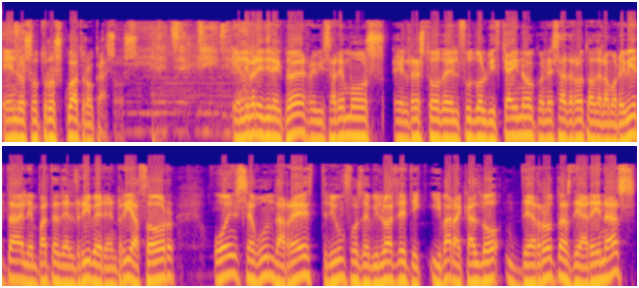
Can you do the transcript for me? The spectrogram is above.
en los otros cuatro casos. En libre y directo, ¿eh? revisaremos el resto del fútbol vizcaíno con esa derrota de la Morevieta, el empate del River en Riazor, o en segunda red, triunfos de Bilbao Athletic y Baracaldo, derrotas de Arenas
